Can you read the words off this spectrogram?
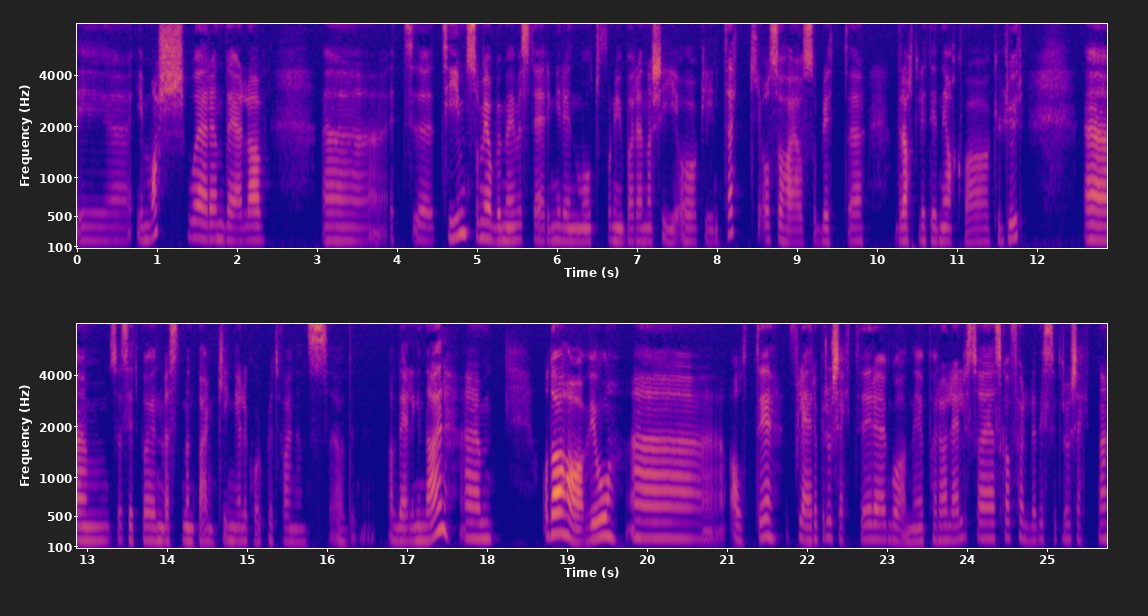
i, uh, i, mars, hvor jeg er en del av eh, et team som jobber med investeringer inn mot fornybar energi og cleantech. Og så har jeg også blitt eh, dratt litt inn i akvakultur. Um, så jeg sitter på investment banking eller corporate finance-avdelingen der. Um, og da har vi jo eh, alltid flere prosjekter eh, gående i parallell, så jeg skal følge disse prosjektene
